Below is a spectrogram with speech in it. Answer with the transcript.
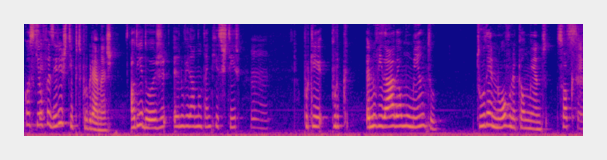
conseguiam sim. fazer este tipo de programas. Ao dia de hoje, a novidade não tem que existir. Uhum. Porque, porque a novidade é o momento. Tudo é novo naquele momento. Só que Sim.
